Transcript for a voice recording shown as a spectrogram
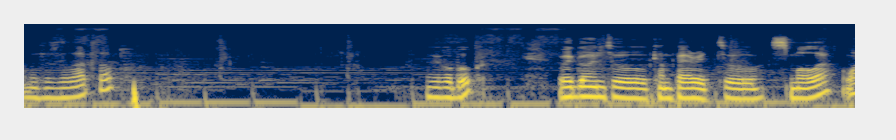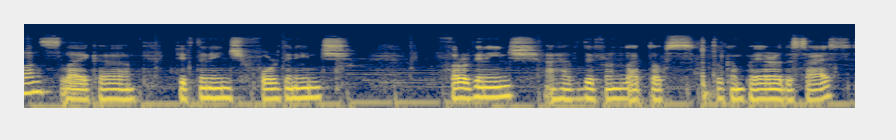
And this is the laptop. VivoBook we're going to compare it to smaller ones like uh, 15 inch 14 inch 13 inch. I have different laptops to compare the size.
